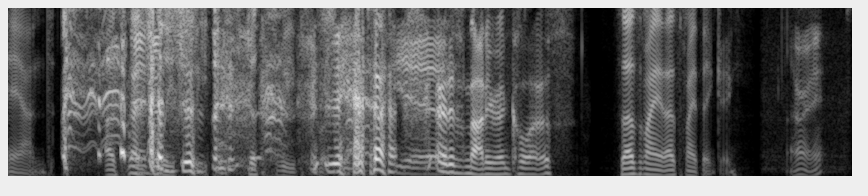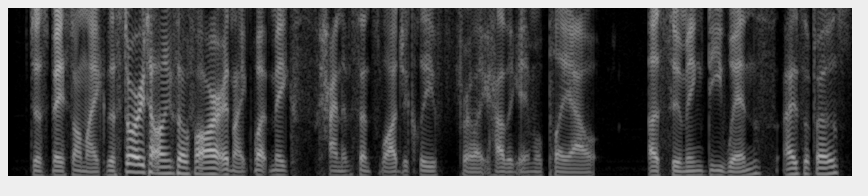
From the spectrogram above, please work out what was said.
and essentially It's just- sweeps, just sweeps. the- yeah. Yeah. it is not even close So that's my that's my thinking, All right. just based on like the storytelling so far and like what makes kind of sense logically for like how the game will play out, assuming D wins. I suppose.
